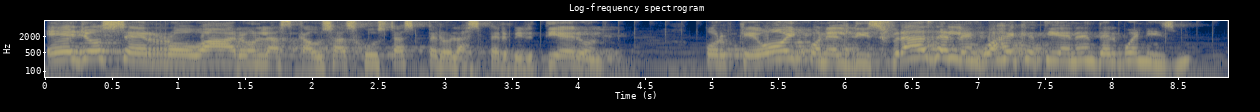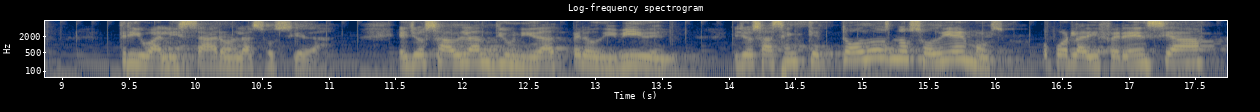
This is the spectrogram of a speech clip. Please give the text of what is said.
Ellos se robaron las causas justas, pero las pervirtieron. Porque hoy, con el disfraz del lenguaje que tienen del buenismo, tribalizaron la sociedad. Ellos hablan de unidad, pero dividen. Ellos hacen que todos nos odiemos, o por la diferencia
